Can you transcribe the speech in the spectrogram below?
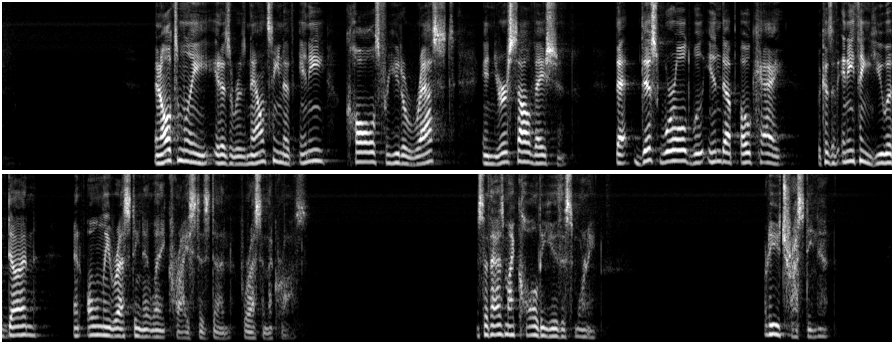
And ultimately, it is a renouncing of any calls for you to rest in your salvation, that this world will end up okay because of anything you have done and only resting in what Christ has done for us in the cross. And so that is my call to you this morning. What are you trusting in?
